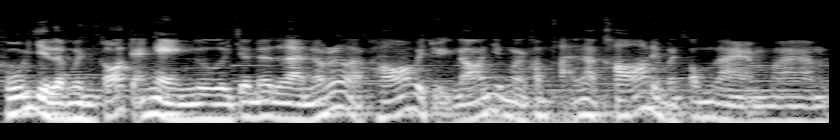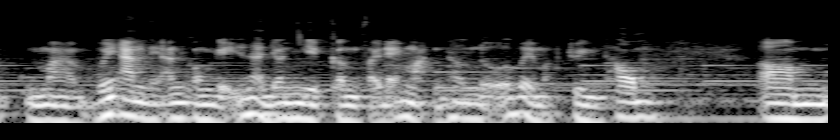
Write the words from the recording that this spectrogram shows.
Huống gì là mình có cả ngàn người cho nên là nó rất là khó về chuyện đó nhưng mà không phải là khó thì mình không làm mà mà với anh thì anh còn nghĩ là doanh nghiệp cần phải đẩy mạnh hơn nữa về mặt truyền thông. Um,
